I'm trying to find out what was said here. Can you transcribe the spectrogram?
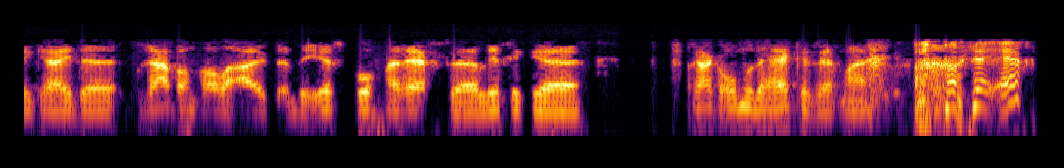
ik rijd de Brabanthallen uit. En de eerste bocht naar rechts lig ik strak onder de hekken, zeg maar. Oh, nee, echt?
